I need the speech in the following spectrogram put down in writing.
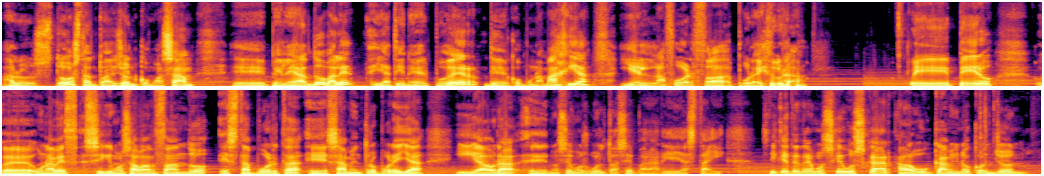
a los dos, tanto a John como a Sam, eh, peleando, ¿vale? Ella tiene el poder de como una magia y él la fuerza pura y dura. Eh, pero una vez seguimos avanzando, esta puerta, Sam entró por ella y ahora nos hemos vuelto a separar y ella está ahí. Así que tendremos que buscar algún camino con John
